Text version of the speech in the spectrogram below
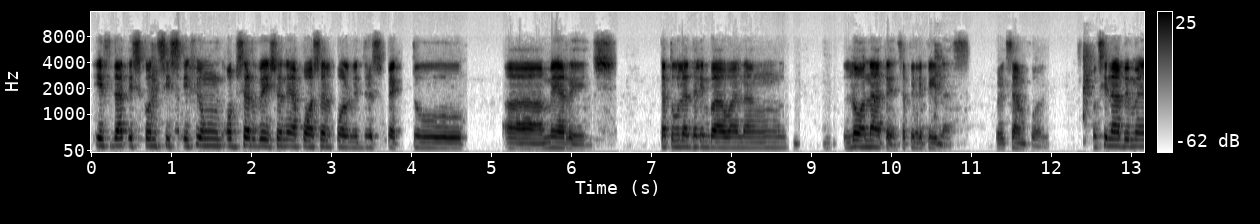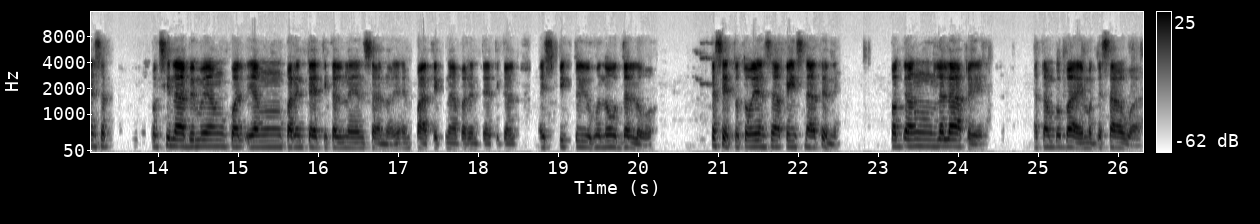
if that is consist if yung observation ni Apostle Paul with respect to uh, marriage katulad halimbawa ng law natin sa Pilipinas for example pag sinabi mo yan sa pag sinabi mo yung yung parenthetical na yan sa ano, yung emphatic na parenthetical, I speak to you who know the law. Kasi totoo yan sa case natin eh. Pag ang lalaki at ang babae mag-asawa,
